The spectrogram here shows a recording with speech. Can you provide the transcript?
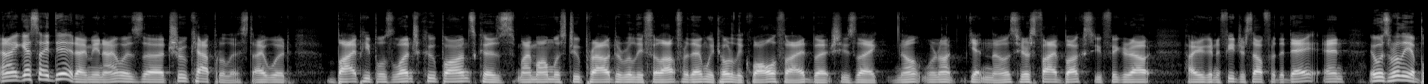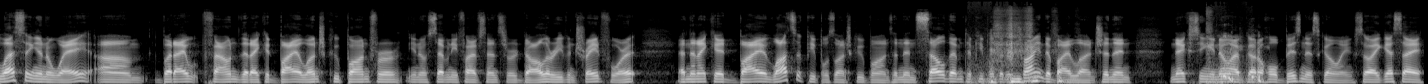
and I guess I did. I mean, I was a true capitalist. I would buy people's lunch coupons because my mom was too proud to really fill out for them. We totally qualified, but she's like, no, we're not getting those. Here's five bucks. You figure out how you're going to feed yourself for the day. And it was really a blessing in a way. Um, but I found that I could buy a lunch coupon for, you know, 75 cents or a dollar, even trade for it. And then I could buy lots of people's lunch coupons and then sell them to people that are trying to buy lunch. And then next thing you know, I've got a whole business going. So I guess I,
